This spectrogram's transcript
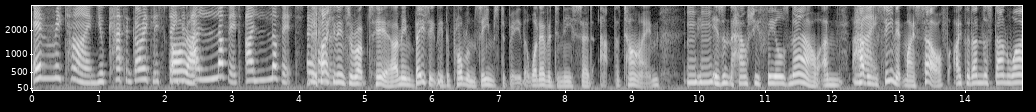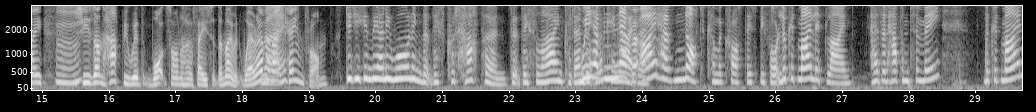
Every time you categorically stated, All right. I love it, I love it. If I can interrupt here, I mean, basically, the problem seems to be that whatever Denise said at the time i- isn't how she feels now. And having Right. seen it myself, I could understand why mm. she's unhappy with what's on her face at the moment, wherever Right. that came from. Did you give me any warning that this could happen? That this line could end We up looking never, like this? We have never. I have not come across this before. Look at my lip line. Has it happened to me? Look at mine.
